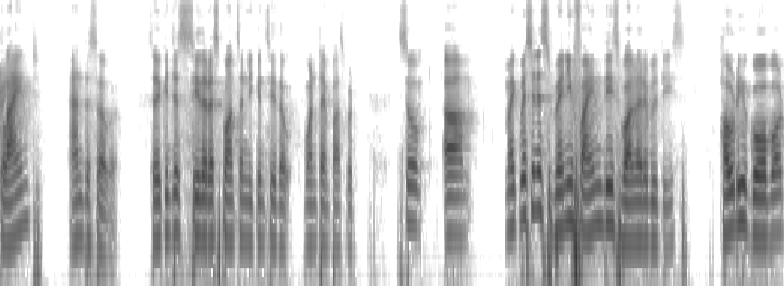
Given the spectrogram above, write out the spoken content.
client and the server. So you can just see the response and you can see the one-time password. So um, my question is when you find these vulnerabilities, how do you go about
